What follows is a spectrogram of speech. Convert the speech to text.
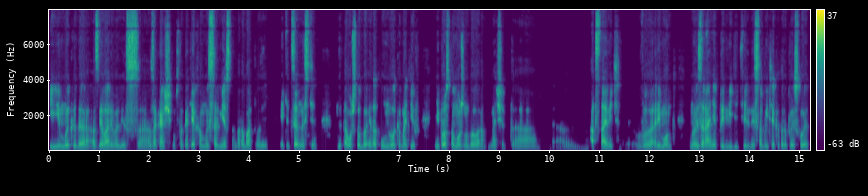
И мы, когда разговаривали с э, заказчиком, с локотехом, мы совместно вырабатывали эти ценности для того, чтобы этот умный локомотив не просто можно было значит, э, э, отставить в ремонт, но и заранее предвидеть те или иные события, которые происходят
